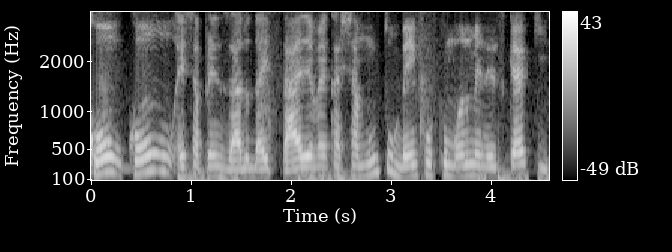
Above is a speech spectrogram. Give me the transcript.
com, com esse aprendizado da Itália, vai encaixar muito bem com o que o Mano Menezes quer aqui.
